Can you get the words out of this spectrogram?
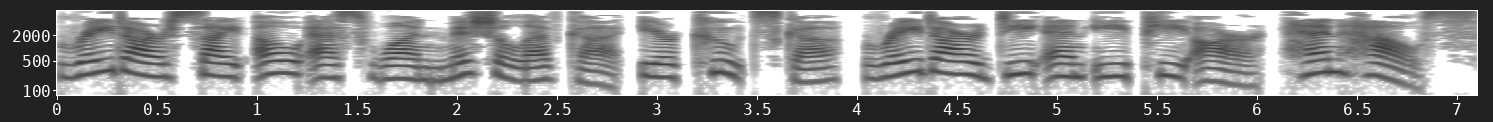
Radar Site OS1 Mishalevka, Irkutsk, Radar DNEPR Hen House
